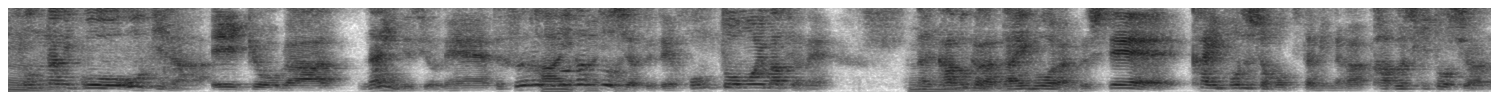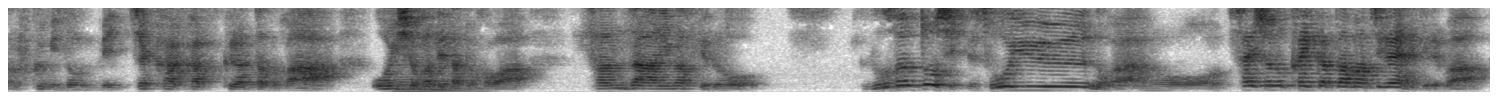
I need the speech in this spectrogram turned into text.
うん、そんなにこう、大きな影響がないんですよね。で、普通の不動産投資やってて、本当思いますよね。株価が大暴落して、買いポジション持ってたみんなが株式投資はあの含み損めっちゃかか食らったとか、お衣装が出たとかは散々ありますけど、不動産投資ってそういうのが、あの、最初の買い方間違えなければ、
